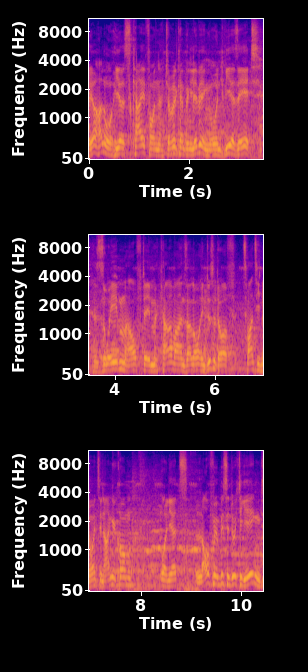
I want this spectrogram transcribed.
Ja, hallo, hier ist Kai von Travel Camping Living und wie ihr seht, soeben auf dem Caravan Salon in Düsseldorf 2019 angekommen und jetzt laufen wir ein bisschen durch die Gegend.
